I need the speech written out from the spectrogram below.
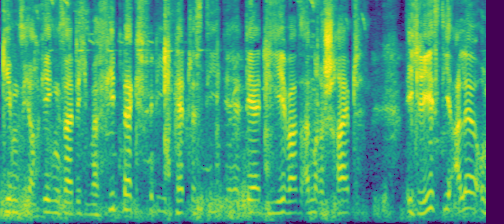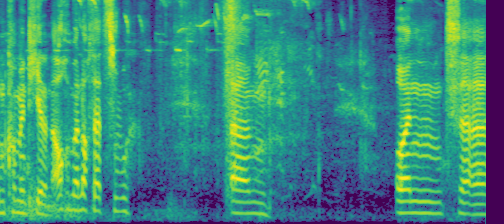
geben sich auch gegenseitig immer Feedback für die Patches, die der, der die jeweils andere schreibt. Ich lese die alle und kommentiere dann auch immer noch dazu. Ähm, und äh,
